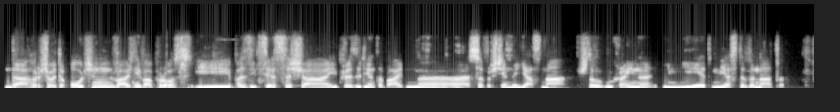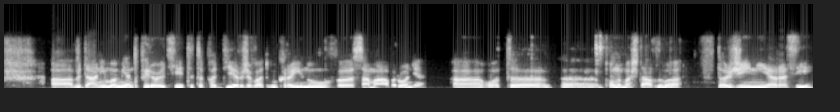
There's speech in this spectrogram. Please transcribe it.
Да, хорошо. Это очень важный вопрос, и позиция США и президента Байдена совершенно ясна, что Украина имеет место в НАТО. А в данный момент приоритет – это поддерживать Украину в самообороне а, от а, полномасштабного вторжения России.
